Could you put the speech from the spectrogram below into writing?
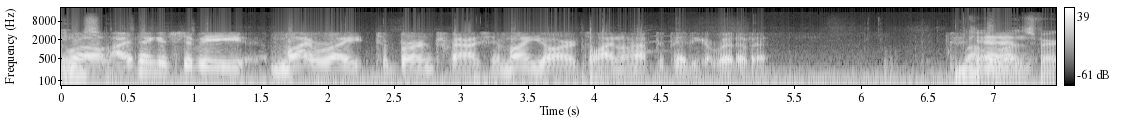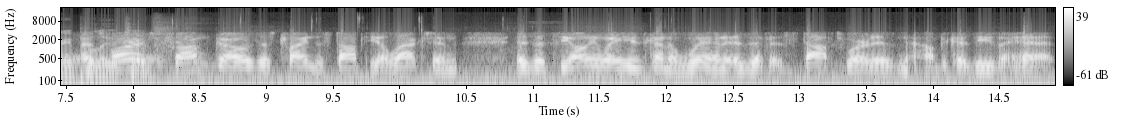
things well, I think it should be my right to burn trash in my yard so I don't have to pay to get rid of it. Well, well, it's very As far pollutive. as Trump goes, as trying to stop the election, is it's the only way he's going to win is if it stops where it is now because he's ahead.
